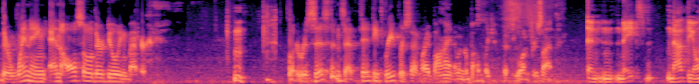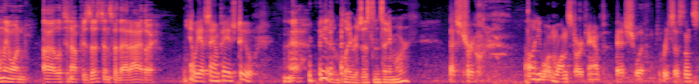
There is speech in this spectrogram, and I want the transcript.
They're winning, and also they're doing better. But resistance at 53%, right behind them, and Republic at 51%. And Nate's not the only one uh, lifting up resistance with that either. Yeah, we have Sam Page too. Yeah. he doesn't play resistance anymore. That's true. Well, oh, he won one star camp ish with Resistance.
